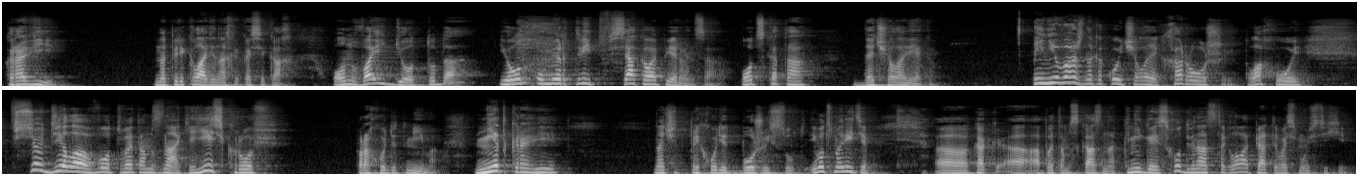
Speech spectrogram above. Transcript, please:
крови на перекладинах и косяках, он войдет туда, и он умертвит всякого первенца, от скота до человека. И неважно, какой человек, хороший, плохой, все дело вот в этом знаке. Есть кровь, проходит мимо. Нет крови, значит, приходит Божий суд. И вот смотрите, э, как э, об этом сказано. Книга Исход, 12 глава, 5-8 стихи.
